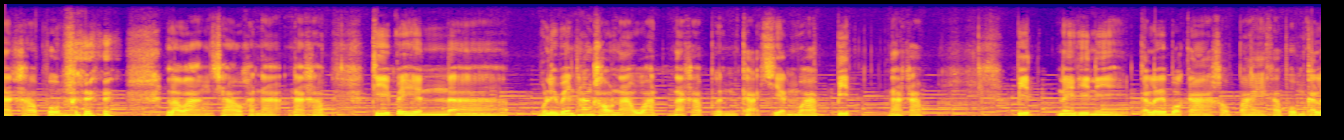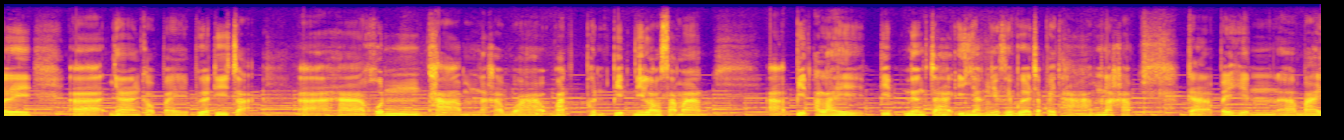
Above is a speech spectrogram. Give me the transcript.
นะครับผม ระว่างชาคณะนะครับ ที่ไปเห็นบริเวณทางเขานาวัดนะครับ เพิ่นกะเขียนว่าปิดนะครับ ปิดในที่นี้ก็เลยบอกาเข้าไปครับ ผมก็เลยย่างเข้าไปเพื่อที่จะาหาคนถามนะครับว่าวัดเพิ่นปิดนี่เราสามารถ ปิดอะไรปิดเนื่องจากอีหยังอย่างเช่นเพื่อจะไปถามนะครับก็ไปเห็นอ่าบาย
